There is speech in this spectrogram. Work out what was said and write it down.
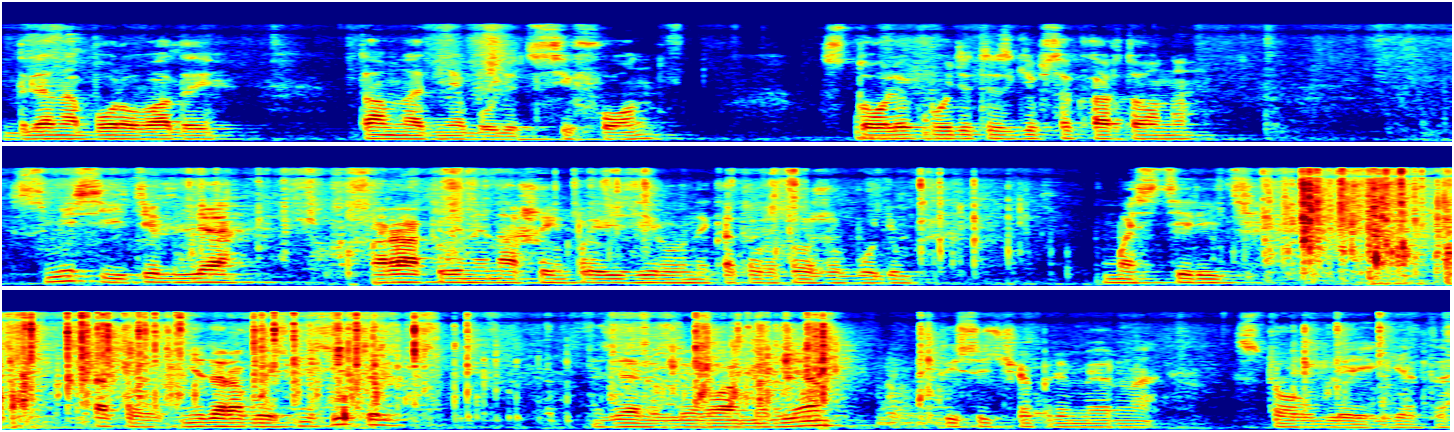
для набора воды. Там на дне будет сифон. Столик будет из гипсокартона. Смеситель для раковины нашей импровизированной, который тоже будем мастерить. Такой вот недорогой смеситель. Взяли в Леруа Мерлен. Тысяча примерно. 100 рублей где-то.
